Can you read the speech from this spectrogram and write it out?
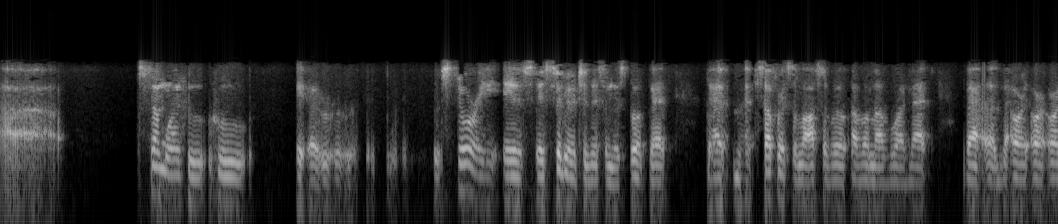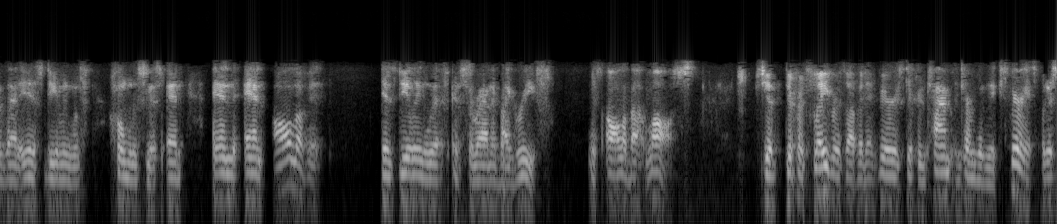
uh, someone who who uh, story is is similar to this in this book that that that suffers the loss of a of a loved one that that uh, or, or or that is dealing with homelessness and and and all of it is dealing with and surrounded by grief. It's all about loss. Just different flavors of it at various different times in terms of the experience, but it's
